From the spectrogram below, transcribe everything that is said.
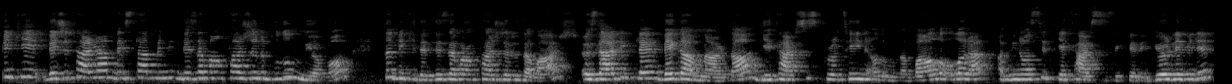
Peki vejeteryan beslenmenin dezavantajları bulunmuyor mu? Tabii ki de dezavantajları da var. Özellikle veganlarda yetersiz protein alımına bağlı olarak aminoasit yetersizlikleri görülebilir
